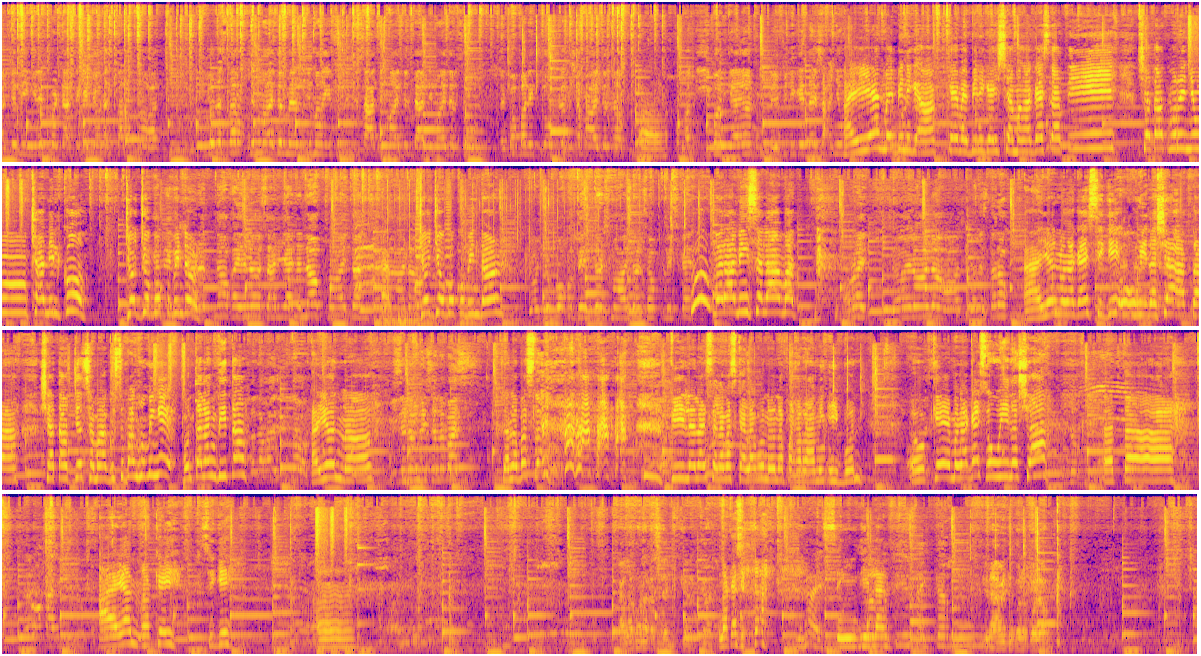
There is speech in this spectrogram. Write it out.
At yun, i-report natin kay Jonas Tarok no. At si Jonas Tarok din mga idol, meron din mga ibon dito sa ating mga idol, dati mga idol. So, nagbabalik loob lang siya mga idol na. Oh. Pag-iibon, kaya yun, may binigay tayo sa kanyang Ayan, may binigay. Okay, may binigay siya mga guys. At i shout out mo rin yung channel ko. Jojo Boko Bindor. No, kaya no, sa Aliana Love, mga idol. At ano, Jojo Boko Bindor. Jojo Boko Vendors, mga idol. So, please, kaya. Woo! Maraming salamat. Alright, so ano, ano. Ayun mga guys, sige, uuwi na siya at uh, shout out dyan sa mga gusto pang humingi. Punta lang dito. Ayun, oh. Pila lang sa labas. Sa labas lang. Pila lang sa labas. Kala mo, no, napakaraming ibon. Okay, mga guys, uwi na siya. At, ah, ayan, okay. Sige. Ah, Kala ko ka. Nakas... Sige lang. Ginamit yung pala-pala?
